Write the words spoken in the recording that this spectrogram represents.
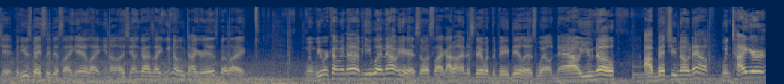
shit, but he was basically just like, yeah, like, you know, us young guys, like, we know who Tiger is, but like, when we were coming up, he wasn't out here. So it's like, I don't understand what the big deal is. Well, now you know. I bet you know now. When Tiger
